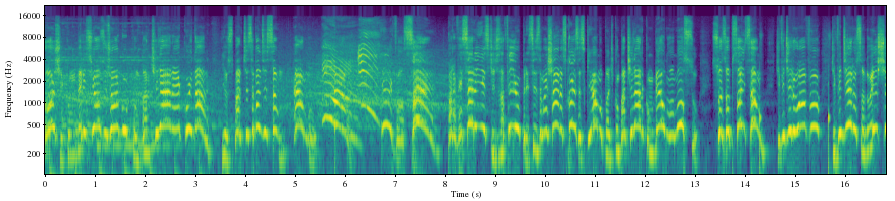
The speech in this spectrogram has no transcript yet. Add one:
Hoje, com um delicioso jogo, compartilhar é cuidar! E os participantes são Elmo, e você! Para vencerem este desafio, precisam achar as coisas que Elmo pode compartilhar com Bel no almoço. Suas opções são dividir o ovo, dividir o sanduíche,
